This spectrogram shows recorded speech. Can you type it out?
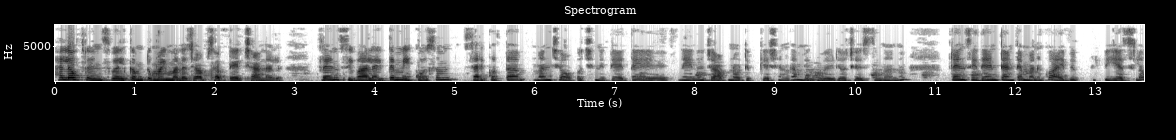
Hello friends welcome to my మన జాబ్స్ అప్డేట్ ఛానల్ ఫ్రెండ్స్ ఇవాళ అయితే మీకోసం సరికొత్త మంచి ఆపర్చునిటీ అయితే నేను జాబ్ నోటిఫికేషన్గా మీకు వీడియో చేస్తున్నాను. ఫ్రెండ్స్ ఇదేంటంటే మనకు ఐబిపిఎస్లో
